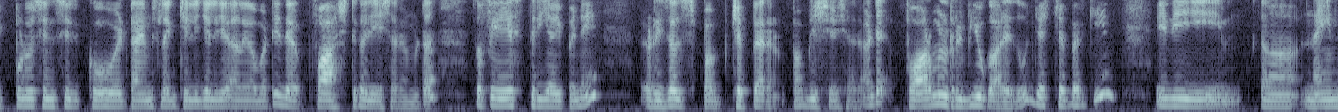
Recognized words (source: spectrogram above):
ఇప్పుడు సిన్స్ ఇది కోవిడ్ టైమ్స్ లైక్ జల్లి జల్లి చేయాలి కాబట్టి ఇది ఫాస్ట్గా చేశారనమాట సో ఫేజ్ త్రీ అయిపోయినాయి. రిజల్ట్స్ పబ్ చెప్పారు పబ్లిష్ చేశారు. అంటే ఫార్మల్ రివ్యూ కాలేదు. జస్ట్ చెప్పరికి ఇది nine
